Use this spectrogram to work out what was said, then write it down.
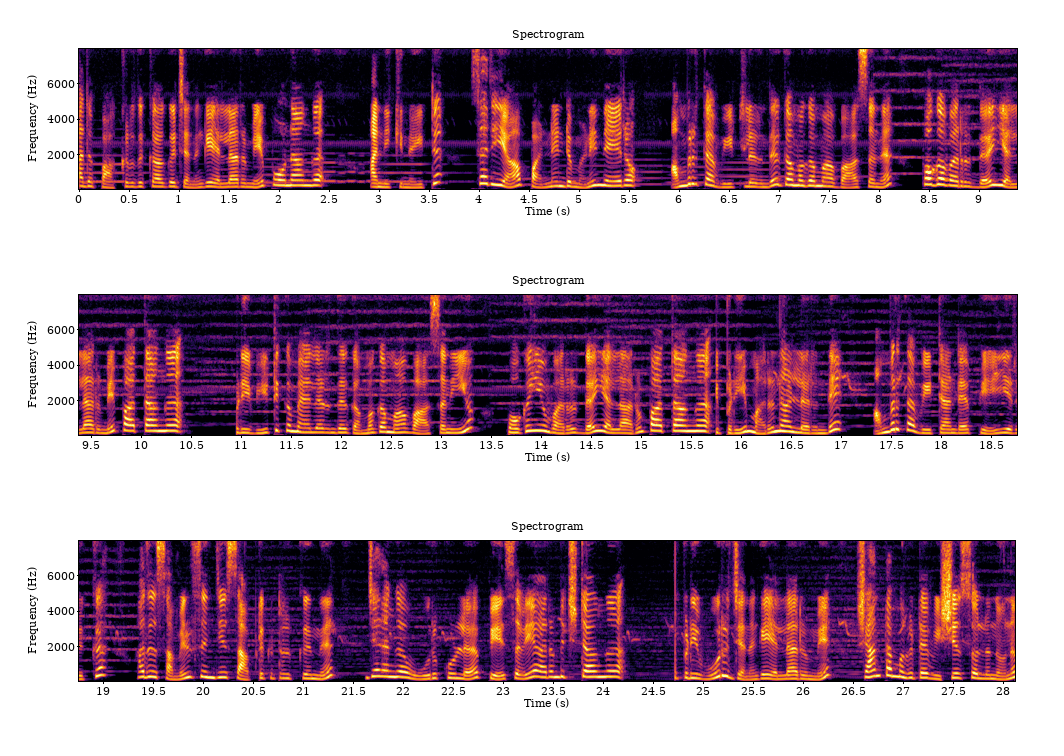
அதை பாக்குறதுக்காக ஜனங்க எல்லாருமே போனாங்க. அன்னைக்கு நைட்டு சரியா பன்னெண்டு மணி நேரம். அமிர்தா வீட்ல இருந்து கமகம வாசனை புகை வர்றத எல்லாருமே பார்த்தாங்க. இப்படி வீட்டுக்கு மேல இருந்து கமகமா வாசனையும் புகையும் வர்றத எல்லாரும் பார்த்தாங்க. இப்படி மறுநாள்ல இருந்தே அமிர்தா வீட்டாண்ட பேய் இருக்கு அது சமையல் செஞ்சு சாப்பிட்டுக்கிட்டு இருக்குன்னு ஜனங்க ஊருக்குள்ள பேசவே ஆரம்பிச்சிட்டாங்க. இப்படி ஊரு ஜனங்க எல்லாருமே சாந்தம்மா கிட்ட விஷயம் சொல்லணும்னு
